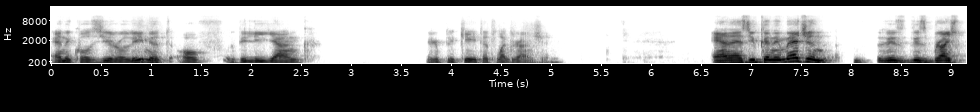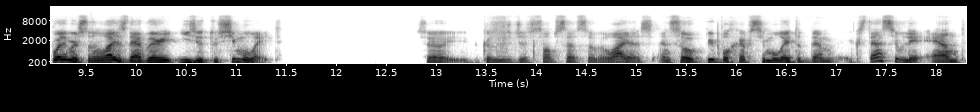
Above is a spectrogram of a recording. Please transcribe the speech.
n equals zero limit of the Lee-Yang replicated Lagrangian. And as you can imagine, these, these branched polymers analyzes, they're very easy to simulate. So because it's just subsets of Elias. And so people have simulated them extensively and,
